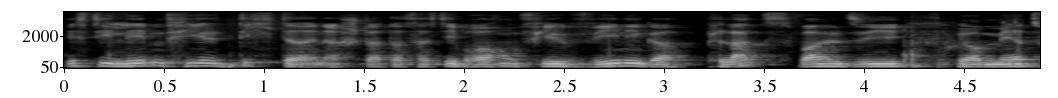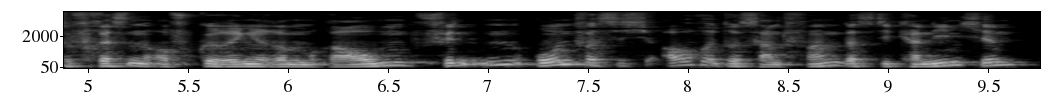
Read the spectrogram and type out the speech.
ist, die leben viel dichter in der Stadt. Das heißt, die brauchen viel weniger Platz, weil sie ja, mehr zu fressen auf geringerem Raum finden. Und was ich auch interessant fand, dass die Kaninchen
